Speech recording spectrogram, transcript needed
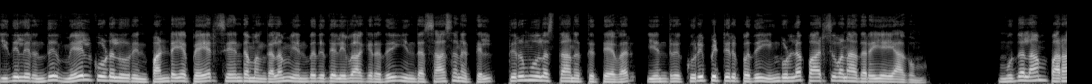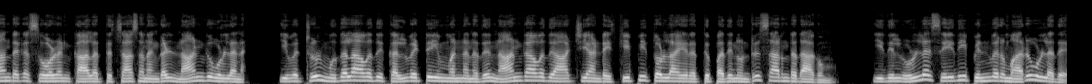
இதிலிருந்து மேல்கூடலூரின் பண்டைய பெயர் சேந்தமங்கலம் என்பது தெளிவாகிறது இந்த சாசனத்தில் திருமூலஸ்தானத்து தேவர் என்று குறிப்பிட்டிருப்பது இங்குள்ள பார்சுவநாதரையேயாகும். முதலாம் பராந்தக சோழன் காலத்துச் சாசனங்கள் நான்கு உள்ளன. இவற்றுள் முதலாவது கல்வெட்டு இம்மன்னனது நான்காவது ஆட்சியாண்டை கிபி தொள்ளாயிரத்து பதினொன்று சார்ந்ததாகும். இதில் உள்ள செய்தி பின்வருமாறு உள்ளது.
